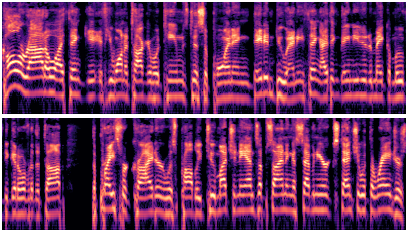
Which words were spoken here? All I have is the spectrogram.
Colorado, I think if you want to talk about teams disappointing, they didn't do anything. I think they needed to make a move to get over the top. The price for Kreider was probably too much, and he ends up signing a seven-year extension with the Rangers.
